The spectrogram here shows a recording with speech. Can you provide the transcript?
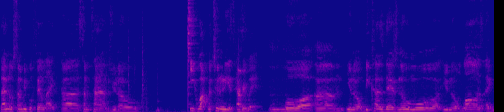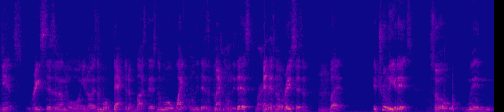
I know some people feel like uh, sometimes you know equal opportunity is everywhere. Mm-hmm. Or um, you know, because there's no more, you know, laws against racism or, you know, there's no more back of the bus, there's no more white only this, mm-hmm. black only this, Right, and there's right, no racism. Mm-hmm. But it truly it is. So when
